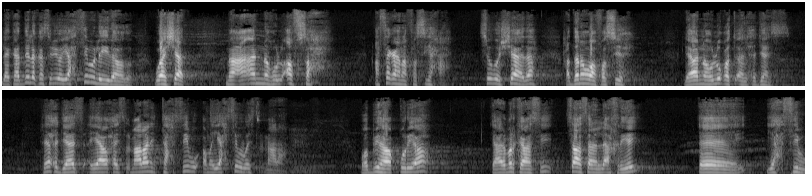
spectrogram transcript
lakin haddii la kasriyo yaxsibu la yidhaahdo waa shaad maca anahu اlafsax asagaana fasiixa isagoo shaadah haddana waa fasiix liannahu luqaةu ahli xijaaz reer xijaaz ayaa waxay isticmaalaan taxsibu ama yaxsibu bay isticmaalaan wa biha quria yani markaasi saasaana la akhriyey yaxsibu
